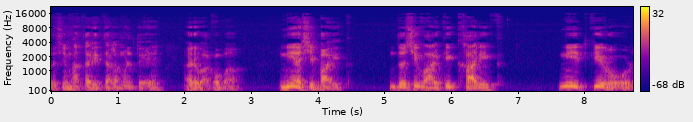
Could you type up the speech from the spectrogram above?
तशी म्हातारी त्याला म्हणते अरे वाकोबा मी अशी बारीक जशी वाळकी खारीक. मी इतकी रोड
